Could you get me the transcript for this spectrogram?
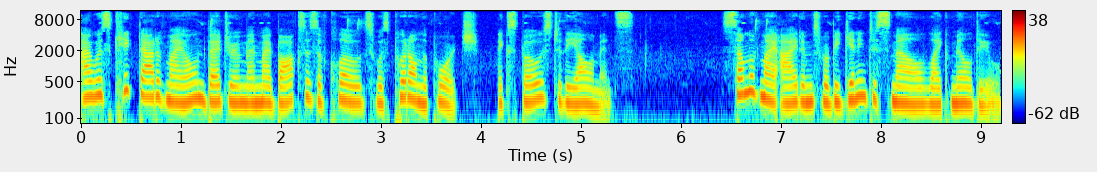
I was kicked out of my own bedroom and my boxes of clothes was put on the porch, exposed to the elements. Some of my items were beginning to smell like mildew.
